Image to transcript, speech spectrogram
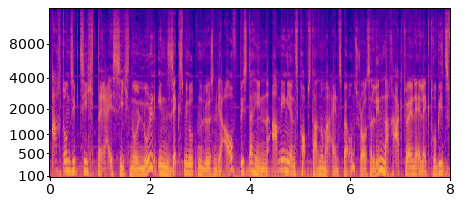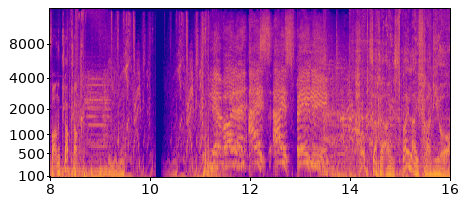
78 30 00. In sechs Minuten lösen wir auf. Bis dahin, Armeniens Popstar Nummer 1 bei uns, Rosalind, nach aktuellen Elektrobeats von Clock Clock. Wir wollen Eis, Eis, Baby. Hauptsache Eis bei Live Radio.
